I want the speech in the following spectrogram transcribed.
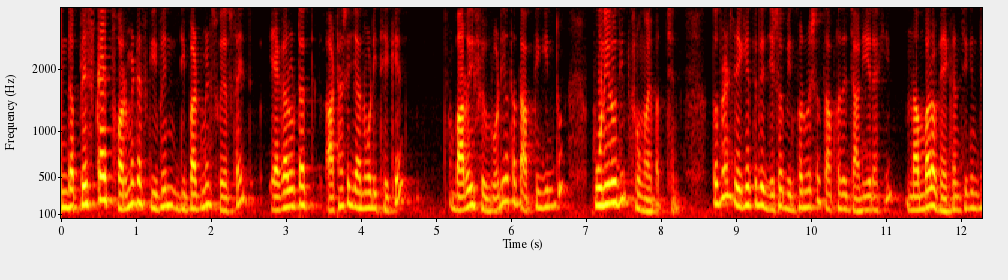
In the prescribe format as given departments website এগারোটা আঠাশে জানুয়ারি থেকে বারোই ফেব্রুয়ারি, অর্থাৎ আপনি কিন্তু পনেরো দিন সময় পাচ্ছেন। তো ফ্রেন্ডস এক্ষেত্রে যেসব ইনফরমেশনস আপনাদের জানিয়ে রাখি নাম্বার অফ ভ্যাকান্সি কিন্তু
